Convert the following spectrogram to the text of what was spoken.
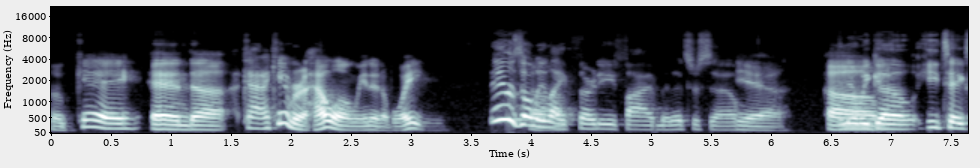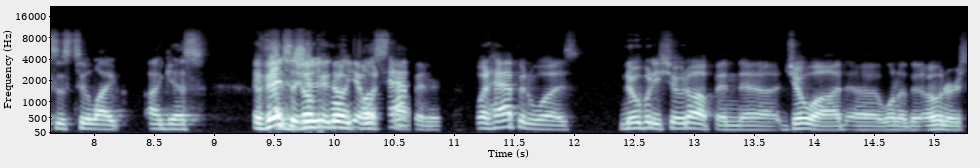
okay. And uh, God, I can't remember how long we ended up waiting. It was only uh, like 35 minutes or so. Yeah. And um, then we um, go. He takes us to like I guess. Eventually, okay, no, yeah. What happened? What happened was nobody showed up, and uh, Joad, uh, one of the owners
